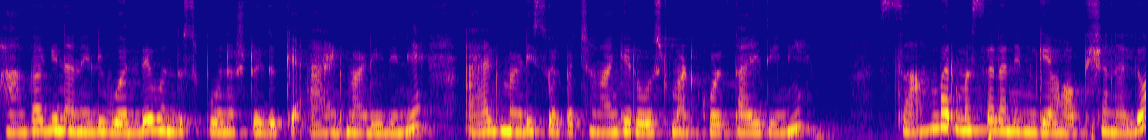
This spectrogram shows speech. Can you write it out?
ಹಾಗಾಗಿ ನಾನಿಲ್ಲಿ ಒಂದೇ ಒಂದು ಸ್ಪೂನಷ್ಟು ಇದಕ್ಕೆ ಆ್ಯಡ್ ಮಾಡಿದ್ದೀನಿ. ಆ್ಯಡ್ ಮಾಡಿ ಸ್ವಲ್ಪ ಚೆನ್ನಾಗಿ ರೋಸ್ಟ್ ಮಾಡ್ಕೊಳ್ತಾ ಇದ್ದೀನಿ. ಸಾಂಬಾರ್ ಮಸಾಲ ನಿಮಗೆ ಆಪ್ಷನಲ್ಲೂ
